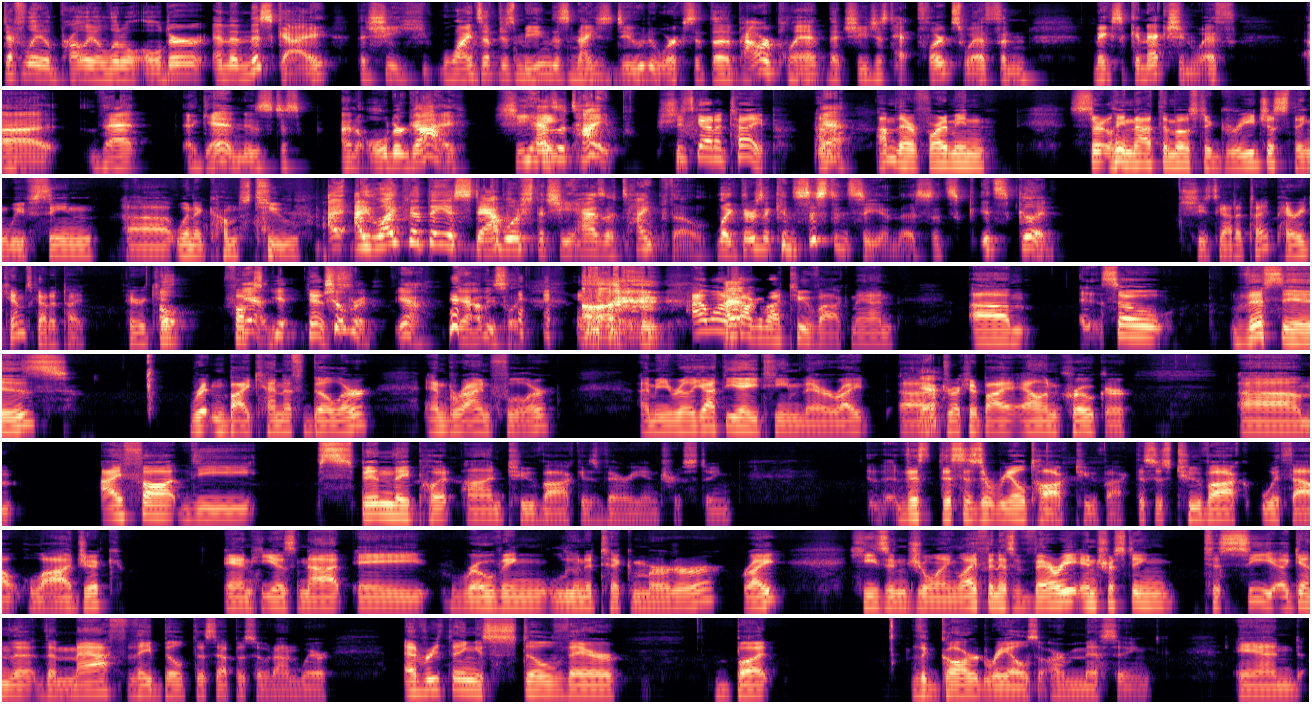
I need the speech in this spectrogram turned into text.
Definitely, probably a little older. And then this guy that she winds up just meeting this nice dude who works at the power plant that she just flirts with and makes a connection with. Uh, that again is just an older guy. She has Hey. a type. She's got a type. I'm- Yeah. I'm there for it. I mean, certainly not the most egregious thing we've seen uh, when it comes to. I, I like that they established that she has a type though. Like there's a consistency in this. It's it's good. She's got a type. Harry Kim's got a type. Harry Kim Oh fucks yeah, yeah, children. Yeah, yeah, obviously. uh, I want to talk about Tuvok, man. Um, so this is written by Kenneth Biller and Brian Fuller. I mean, you really got the A team there, right? Uh, Yeah. Directed by Alan Croker. Um, I thought the spin they put on Tuvok is very interesting. This this is a real talk Tuvok. This is Tuvok without logic, and he is not a roving lunatic murderer, right? He's enjoying life, and it's very interesting to see again the the math they built this episode on, where everything is still there, but the guardrails are missing, and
